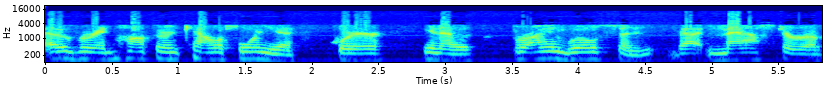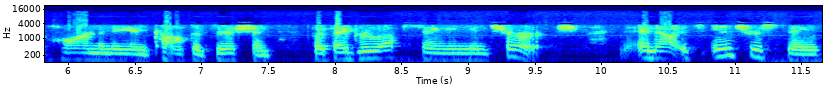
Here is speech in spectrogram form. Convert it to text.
over in Hawthorne, California, where, you know, Brian Wilson, that master of harmony and composition, but they grew up singing in church. And now it's interesting.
